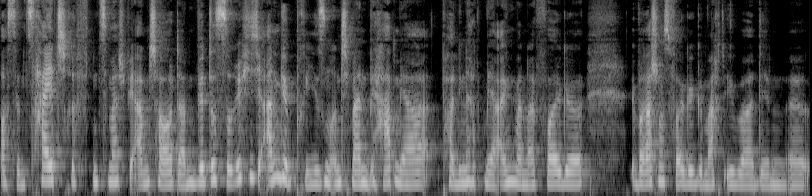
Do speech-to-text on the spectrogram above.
aus den Zeitschriften zum Beispiel anschaut, dann wird das so richtig angepriesen. Und ich meine, wir haben ja, Pauline hat mir irgendwann eine Folge, Überraschungsfolge gemacht über den äh,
